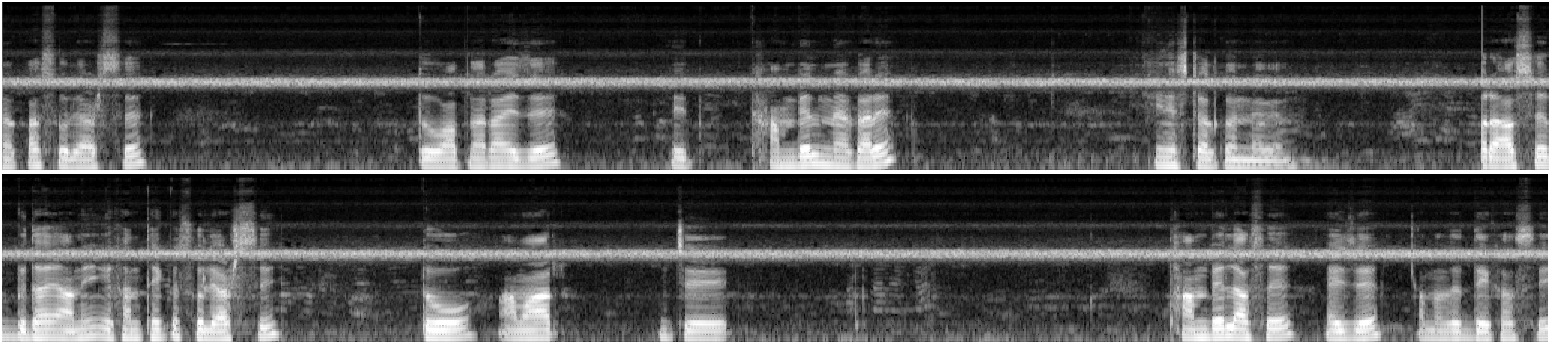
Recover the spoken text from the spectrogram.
মেকার চলে আসছে। তো আপনারা এই যে এই থাম্বেল মেকারে ইনস্টল করে নেবেন। আছে বিধায় আমি এখান থেকে চলে আসছি। তো আমার যে থাম্বেল আছে, এই যে আপনাদের দেখাচ্ছি,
